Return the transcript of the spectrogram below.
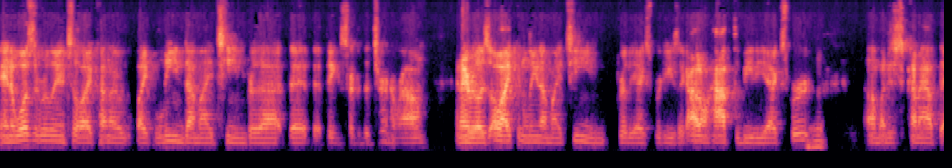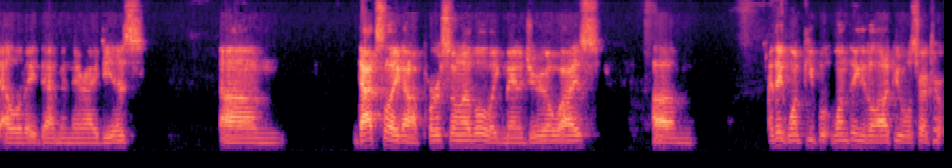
And it wasn't really until I kind of like leaned on my team for that that, that things started to turn around and I realized, oh, I can lean on my team for the expertise. Like I don't have to be the expert. Mm-hmm. Um, I just kind of have to elevate them and their ideas. Um, that's like on a personal level, like managerial wise. Um, I think one people, one thing that a lot of people start to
